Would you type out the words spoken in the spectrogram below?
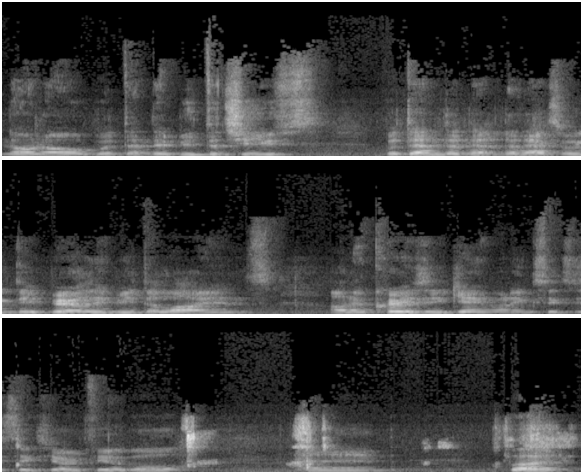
no no. But then they beat the Chiefs. But then the, ne- the next week, they barely beat the Lions on a crazy game-winning 66-yard field goal, and but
